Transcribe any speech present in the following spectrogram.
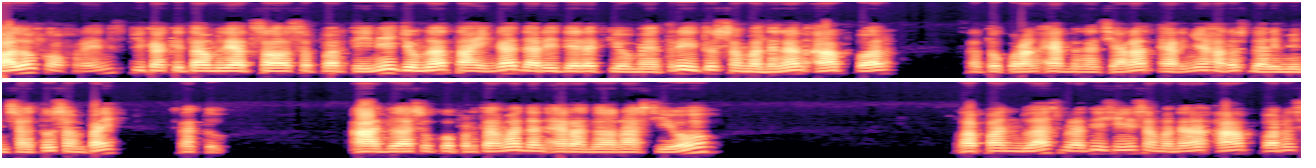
Halo co-friends, jika kita melihat soal seperti ini, jumlah tak hingga dari deret geometri itu sama dengan A per 1 kurang R dengan syarat R-nya harus dari min 1 sampai 1. A adalah suku pertama dan R adalah rasio. 18 berarti sini sama dengan A per 1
